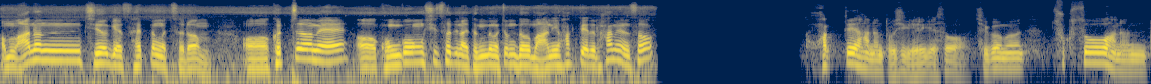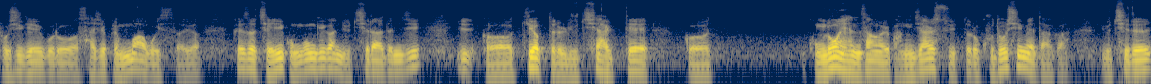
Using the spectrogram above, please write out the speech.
어, 많은 지역에서 했던 것처럼 어, 거점에 어, 공공시설이나 등등을 좀 더 많이 확대를 하면서 확대하는 도시계획에서 지금은 축소하는 도시계획으로 사실 변모하고 있어요. 그래서 제2공공기관 유치라든지 일- 그 기업들을 유치할 때 그 공동화 현상을 방지할 수 있도록 구도심에다가 유치를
